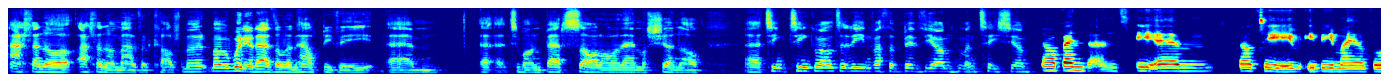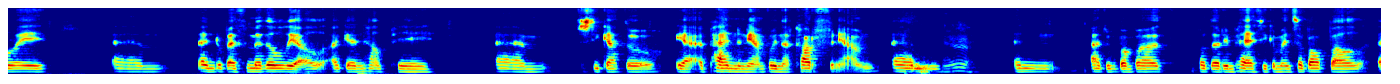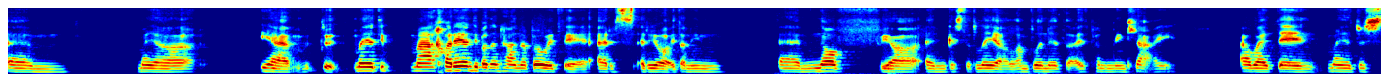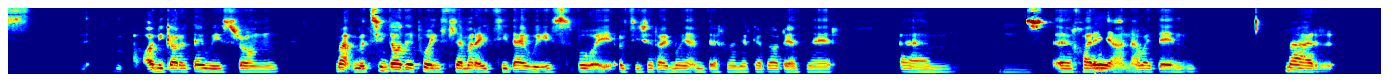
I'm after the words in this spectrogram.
allan o, allan o marfer corff. Mae ma wirioneddol yn helpu fi, um, uh, ti'n yn bersonol, yn emosiynol. Uh, ti'n ti gweld yr un fath o buddion, manteision? O, no, bendant. I, um, fel ti, i, i fi mae o fwy um, yn rhywbeth meddyliol ac yn helpu um, jyst i gadw yeah, y pen yn iawn fwy na'r corff yn iawn. Um, yeah. yn, a dwi'n gwybod bod, bod o'r un peth i gymaint o bobl. Um, mae o yeah, mae, di, mae chwaraeon wedi bod yn rhan o bywyd fi ers erioed. O'n i'n um, nofio yn gystadleuol am blynyddoedd pan o'n i'n llai. A wedyn, mae o just... O'n i gorau dewis rhwng... Ti'n dod i'r pwynt lle mae rhaid ti dewis fwy, wyt ti eisiau rhoi mwy o ymdrech mewn i'r gerddoriaeth neu'r um, mm. chwaraeon. A wedyn, mae'r...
